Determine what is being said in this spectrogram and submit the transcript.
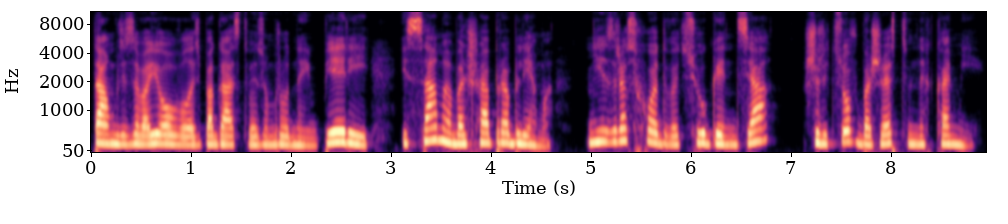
там, где завоевывалось богатство изумрудной империи, и самая большая проблема – не израсходовать всю гэнзя жрецов божественных камий.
